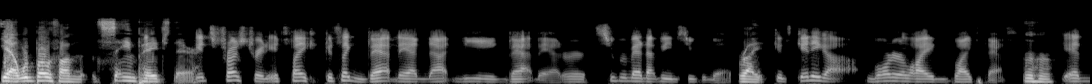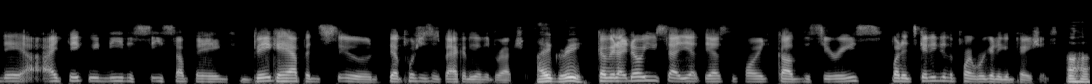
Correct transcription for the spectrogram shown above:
Yeah, we're both on the same page there. it's frustrating. It's like it's like Batman not being Batman or Superman not being Superman. Right. It's getting a borderline like that. Uh-huh. And they, I think we need to see something big happen soon that pushes us back in the other direction. I agree. I mean, I know you said yes, that's the point of the series, but it's getting to the point where we're getting impatient, Uh-huh.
